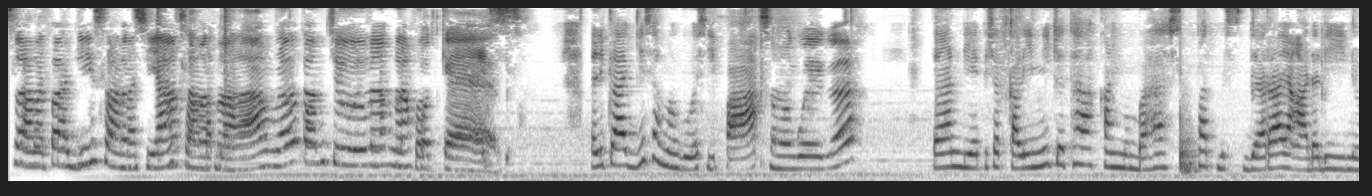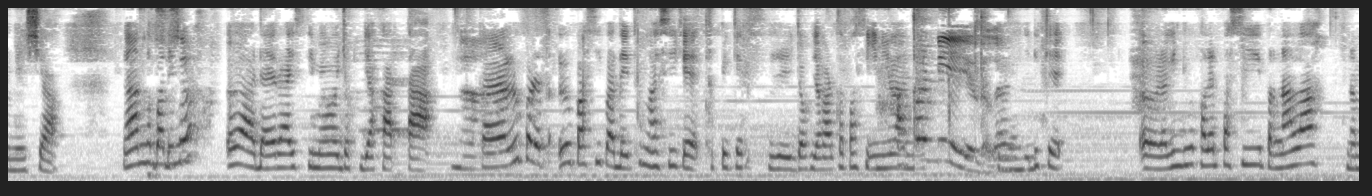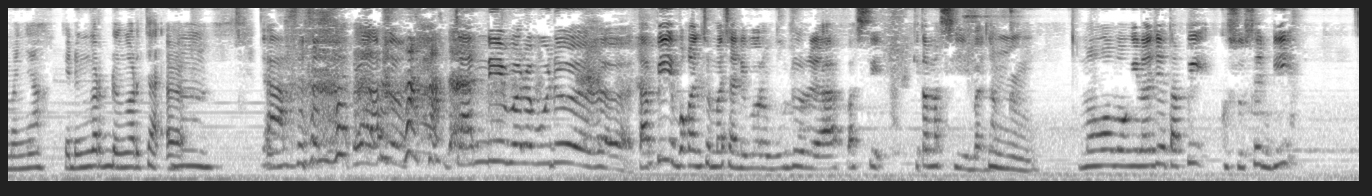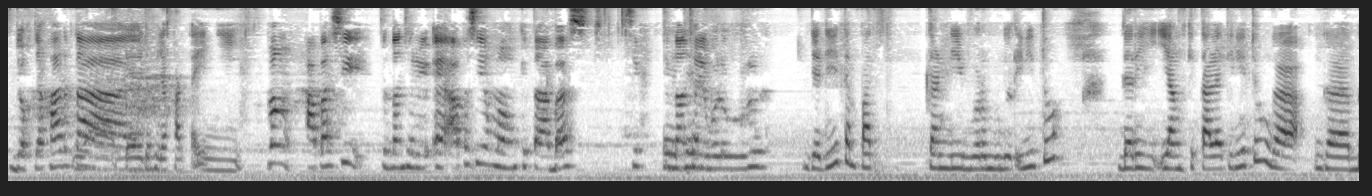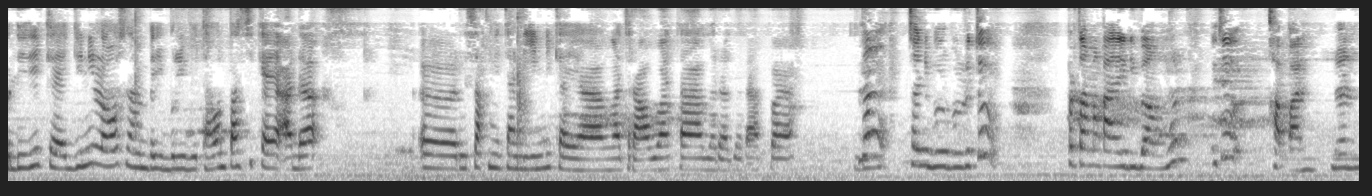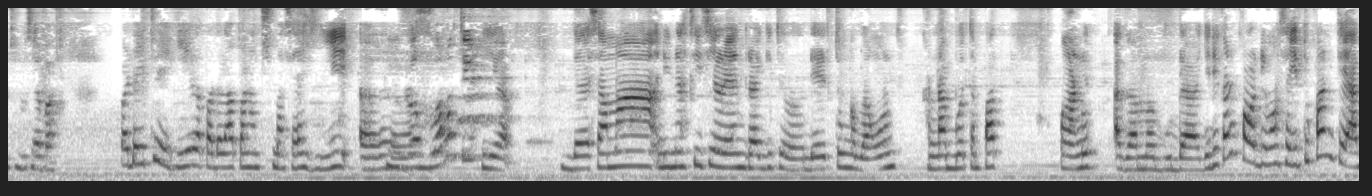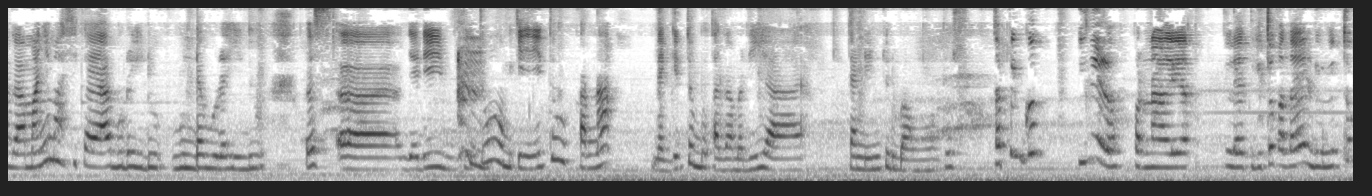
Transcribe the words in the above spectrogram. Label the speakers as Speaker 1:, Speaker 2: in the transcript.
Speaker 1: Selamat pagi, selamat siang, selamat malam. Welcome to Nak Nak Podcast.
Speaker 2: Balik lagi sama gue Sipa.
Speaker 1: Sama gue Ega.
Speaker 2: Dan di episode kali ini kita akan membahas tempat bersejarah yang ada di Indonesia. Dan tempat ini eh, daerah istimewa Yogyakarta.
Speaker 1: Nah,
Speaker 2: Kayak lu pada lu pasti pada itu nggak sih? Kayak terpikir dari Yogyakarta pasti inilah.
Speaker 1: Apa nih gitu kan?
Speaker 2: Iya, Jadi kayak eh, lagi juga kalian pasti pernah lah namanya kayak denger denger ca- eh,
Speaker 1: Ya, langsung Candi Borobudur. Tapi bukan cuma Candi Borobudur ya, pasti kita masih banyak.
Speaker 2: hmm,
Speaker 1: Mau ngomongin aja, tapi khususnya di Yogyakarta.
Speaker 2: ya, dari Yogyakarta ini
Speaker 1: Emang apa sih tentang cari eh apa sih yang mau kita bahas sih tentang
Speaker 2: jadi-
Speaker 1: Candi Borobudur?
Speaker 2: jadi tempat Candi Borobudur ini tuh dari yang kita lihat ini tuh nggak nggak berdiri kayak gini loh selama beribu-ribu tahun pasti kayak ada eh, rusaknya candi ini kayak nggak terawat lah gara-gara apa.
Speaker 1: Emang Candi Borobudur itu pertama kali dibangun itu kapan? Dan sama siapa?
Speaker 2: pada itu ya gila pada 800 masehi eh,
Speaker 1: Belum banget ya.
Speaker 2: iya. Udah sama dinasti Silendra gitu loh. Dia itu ngebangun karena buat tempat penganut agama Buddha. Jadi kan kalau di masa itu kan kayak agamanya masih kayak Buddha hidup Bunda Buddha hidup terus eh, jadi itu ngebikin itu karena ya gitu buat agama dia candi ini tuh dibangun terus
Speaker 1: Tapi gue ini loh pernah lihat lihat gitu katanya dulu tuh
